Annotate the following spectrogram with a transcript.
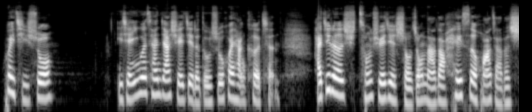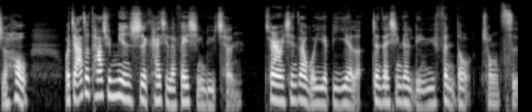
慧琪说。以前因为参加学姐的读书会和课程，还记得从学姐手中拿到黑色花夹的时候，我夹着它去面试，开启了飞行旅程。虽然现在我也毕业了，正在新的领域奋斗冲刺，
